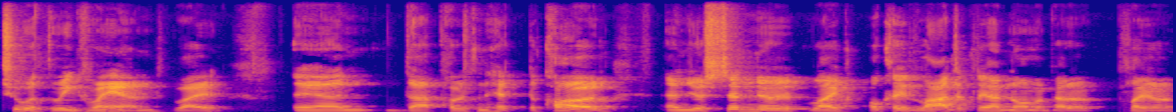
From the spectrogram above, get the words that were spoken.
two or three grand, right? And that person hit the card, and you're sitting there like, okay, logically, I know I'm a better player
